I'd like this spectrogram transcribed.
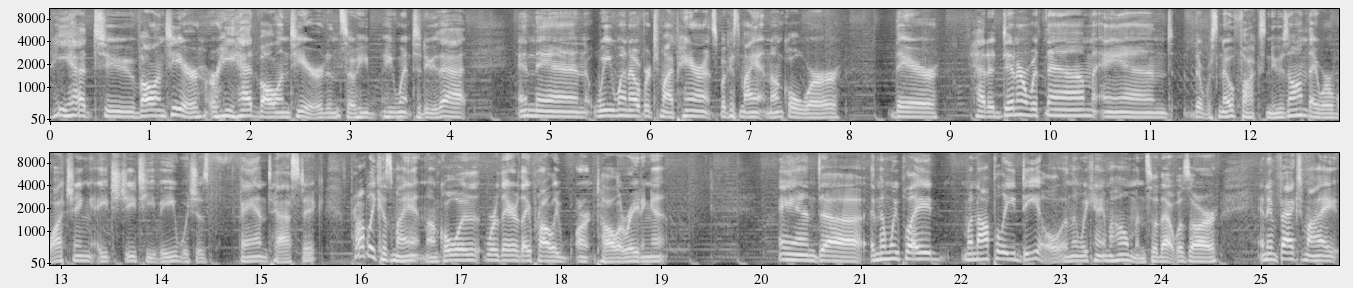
he had to volunteer or he had volunteered and so he he went to do that And then we went over to my parents because my aunt and uncle were there, had a dinner with them, and there was no Fox News on. They were watching HGTV, which is fantastic. Probably because my aunt and uncle were there. They probably aren't tolerating it. And uh, and then we played Monopoly Deal, and then we came home, and so that was our. And in fact, my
